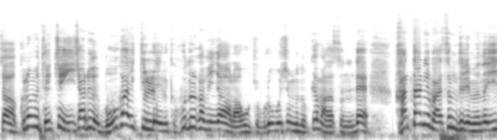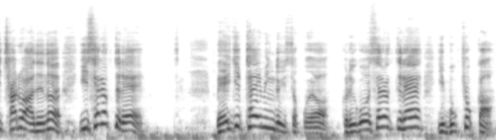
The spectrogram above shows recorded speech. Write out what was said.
자 그러면 대체 이 자료에 뭐가 있길래 이렇게 호들갑이냐라고 이렇게 물어보시는 분들 꽤 많았었는데 간단히 말씀드리면 이 자료 안에는 이 세력들의 매집 타이밍도 있었고요. 그리고 세력들의 이 목표가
